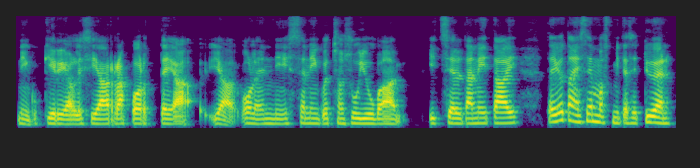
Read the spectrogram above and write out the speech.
niin kuin kirjallisia raportteja ja olen niissä, niin kuin, että se on sujuvaa itseltäni tai, tai jotain semmoista, mitä se työn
